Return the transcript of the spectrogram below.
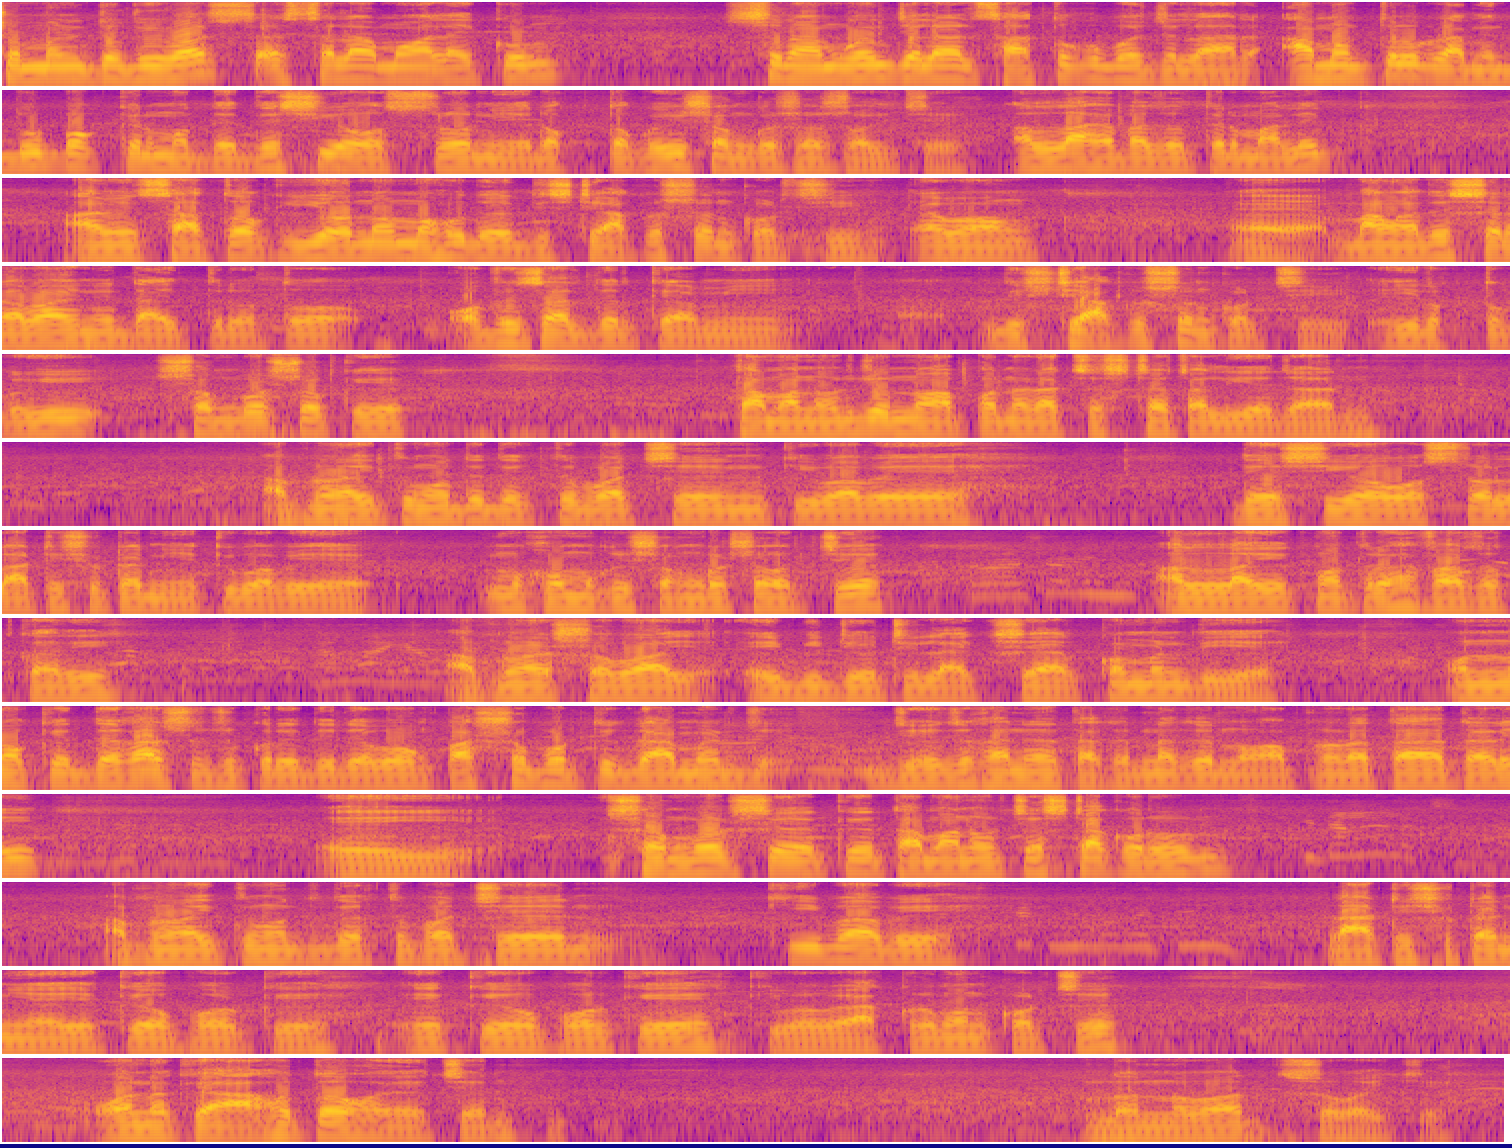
সম্মানিত ভিউয়ার্স আসসালামু আলাইকুম। সুনামগঞ্জ জেলার সাতক উপজেলার আমন্তল গ্রামে দুপক্ষের মধ্যে দেশীয় অস্ত্র নিয়ে রক্তকয়ী সংঘর্ষ চলছে। আল্লাহ হেফাজতের মালিক, আমি সাতক ইয়নো মহোদয়ের দৃষ্টি আকর্ষণ করছি এবং বাংলাদেশ সেনাবাহিনীর দায়িত্বরত অফিসারদেরকে আমি দৃষ্টি আকর্ষণ করছি। এই রক্তকয়ী সংঘর্ষকে থামানোর জন্য আপনারা চেষ্টা চালিয়ে যান। আপনারা ইতিমধ্যে দেখতে পাচ্ছেন কীভাবে দেশীয় অস্ত্র লাঠিসোঁটা নিয়ে কীভাবে মুখোমুখি সংঘর্ষ হচ্ছে। আল্লাহ একমাত্র হেফাজতকারী। আপনারা সবাই এই ভিডিওটি লাইক শেয়ার কমেন্ট দিয়ে অন্যকে দেখার সুযোগ করে দিন এবং পার্শ্ববর্তী গ্রামের যে- যেখানে থাকেন না কেন আপনারা তাড়াতাড়ি এই সংঘর্ষকে থামানোর চেষ্টা করুন। আপনারা ইতিমধ্যে দেখতে পাচ্ছেন কীভাবে লাঠি সুটা নিয়ে একে অপরকে একে অপরকে কীভাবে আক্রমণ করছে? অনেকে আহত হয়েছেন। ধন্যবাদ সবাইকে।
